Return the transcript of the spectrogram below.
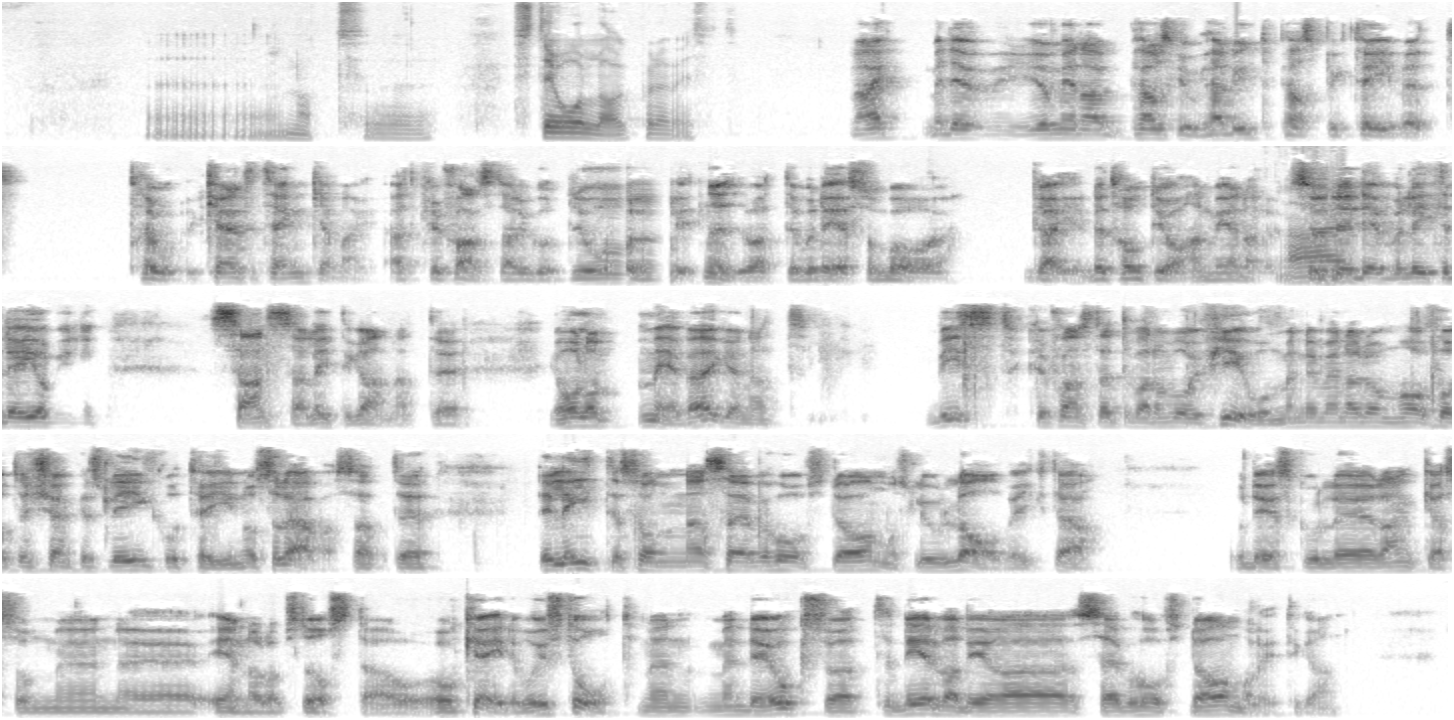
eh, något eh, storlag på det viset. Nej, men det, jag menar Pärlskog hade ju inte perspektivet, tro, kan jag inte tänka mig, att Kristianstad hade gått dåligt nu och att det var det som var grejen. Det tror inte jag han menade. Så Nej. det, det var lite det jag ville sansa lite grann. Att, eh, jag håller med vägen att visst, Kristianstad är inte vad de var i fjol men jag menar de har fått en Champions League-rutin och sådär. Så att eh, det är lite som när Sävehofs damer slog Larvik där. Och det skulle rankas som en, eh, en av de största. Okej, Okej, det var ju stort men, men det är också att nedvärdera Sävehofs damer lite grann.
